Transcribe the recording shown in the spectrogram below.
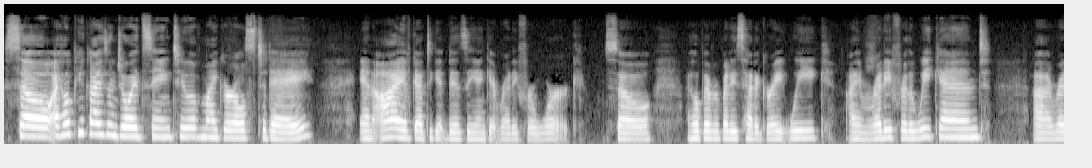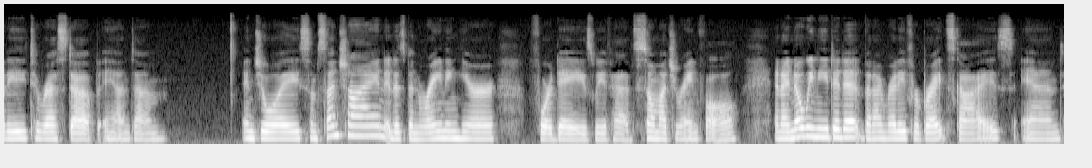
So I hope you guys enjoyed seeing two of my girls today. And I've got to get busy and get ready for work. So I hope everybody's had a great week. I am ready for the weekend, uh, ready to rest up and um, enjoy some sunshine. It has been raining here for days. We've had so much rainfall. And I know we needed it, but I'm ready for bright skies and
